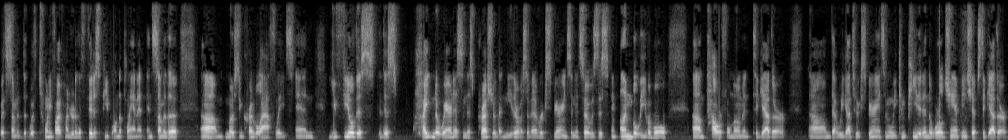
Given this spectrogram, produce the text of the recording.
with some of the, with 2,500 of the fittest people on the planet and some of the um, most incredible athletes, and you feel this this heightened awareness and this pressure that neither of us have ever experienced, and it, so it was this unbelievable, um, powerful moment together. Um, that we got to experience and we competed in the world championships together.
